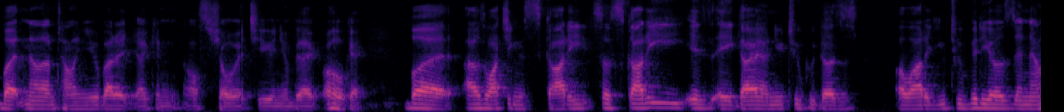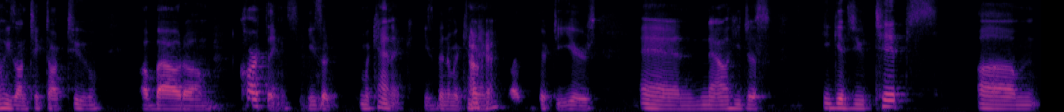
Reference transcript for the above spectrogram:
but now that I'm telling you about it, I can I'll show it to you, and you'll be like, oh okay. But I was watching Scotty. So Scotty is a guy on YouTube who does a lot of YouTube videos, and now he's on TikTok too about um car things. He's a mechanic. He's been a mechanic Okay. for like 50 years, and now he just he gives you tips um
